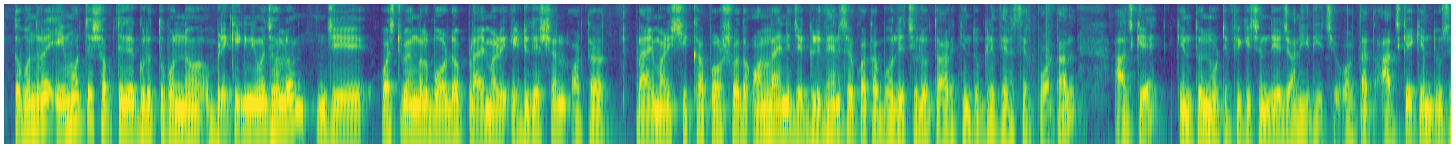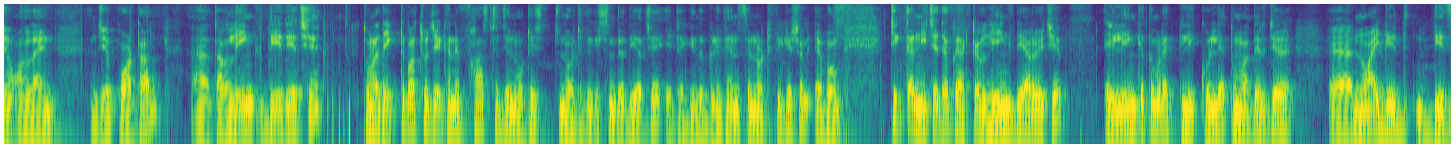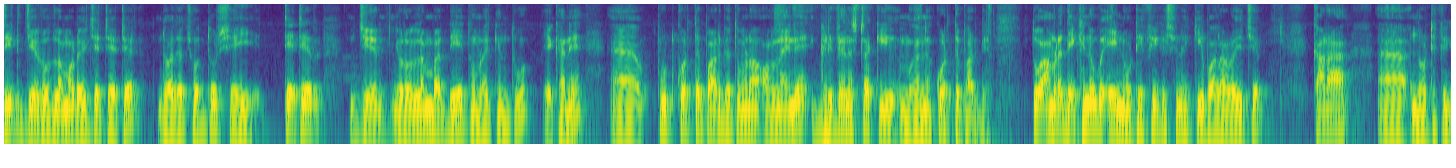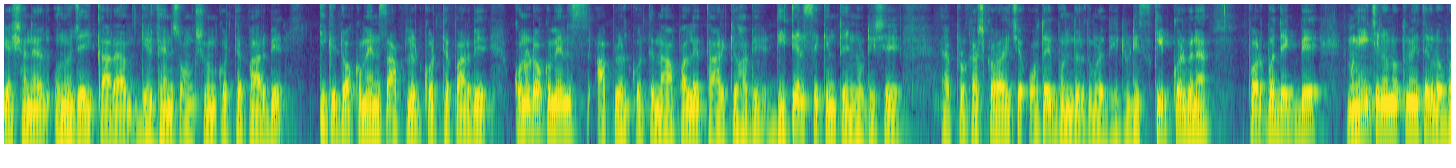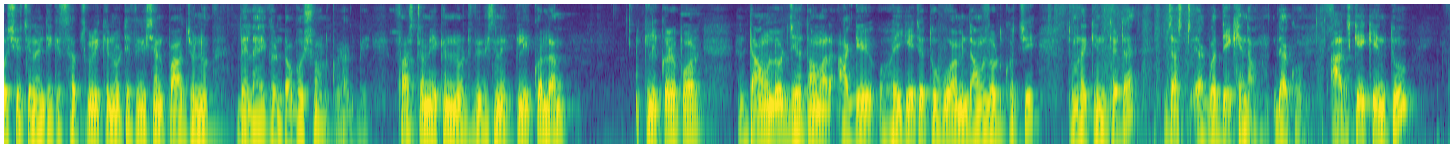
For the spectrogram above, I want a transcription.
তো বন্ধুরা, এই মুহূর্তে সবথেকে গুরুত্বপূর্ণ ব্রেকিং নিউজ হলো যে West Bengal board of primary education অর্থাৎ প্রাইমারি শিক্ষা পর্ষদ অনলাইনে যে গ্রিভেন্সের কথা বলেছিল, তার কিন্তু গ্রিভেন্সের পোর্টাল আজকে কিন্তু নোটিফিকেশন দিয়ে জানিয়ে দিয়েছে। অর্থাৎ আজকে কিন্তু সে অনলাইন যে পোর্টাল তার লিঙ্ক দিয়ে দিয়েছে। তোমরা দেখতে পাচ্ছ যে এখানে ফার্স্ট যে নোটিস নোটিফিকেশানটা দিয়েছে, এটা কিন্তু গ্রিভেন্সের নোটিফিকেশান এবং ঠিক তার নিচে দেখো একটা লিঙ্ক দেওয়া রয়েছে। এই লিঙ্কে তোমরা ক্লিক করলে তোমাদের যে নয় ডিজিট যে রোল নাম্বার রয়েছে টেটের, দু হাজার চোদ্দ সেই টেটের যে রোল নাম্বার দিয়ে তোমরা কিন্তু এখানে পুট করতে পারবে, তোমরা অনলাইনে গ্রিভেন্সটা কি মানে করতে পারবে। তো আমরা দেখে নেব এই নোটিফিকেশনে কি বলা রয়েছে। কারা নোটিফিকেশানের অনুযায়ী কারা গ্রিভেন্স অংশগ্রহণ করতে পারবে কী কী ডকুমেন্টস আপলোড করতে পারবে, কোনো ডকুমেন্টস আপলোড করতে না পারলে তার কী হবে ডিটেলসে কিন্তু এই নোটিশে প্রকাশ করা হয়েছে। অতএব বন্ধুরা, তোমরা ভিডিওটি স্কিপ করবে না। পরপর দেখবে এবং এই চ্যানেল নতুন হয়ে থাকলে অবশ্যই চ্যানেলটিকে সাবস্ক্রাইব করে নোটিফিকেশান পাওয়ার জন্য বেল আইকনটা অবশ্যই অন করে রাখবে। ফার্স্ট আমি এখানে নোটিফিকেশানে ক্লিক করলাম। ক্লিক করার পর ডাউনলোড যেহেতু আমার আগে হয়ে গিয়েছে, তবুও আমি ডাউনলোড করছি। তোমরা কিন্তু এটা জাস্ট একবার দেখে নাও। দেখো, আজকে কিন্তু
